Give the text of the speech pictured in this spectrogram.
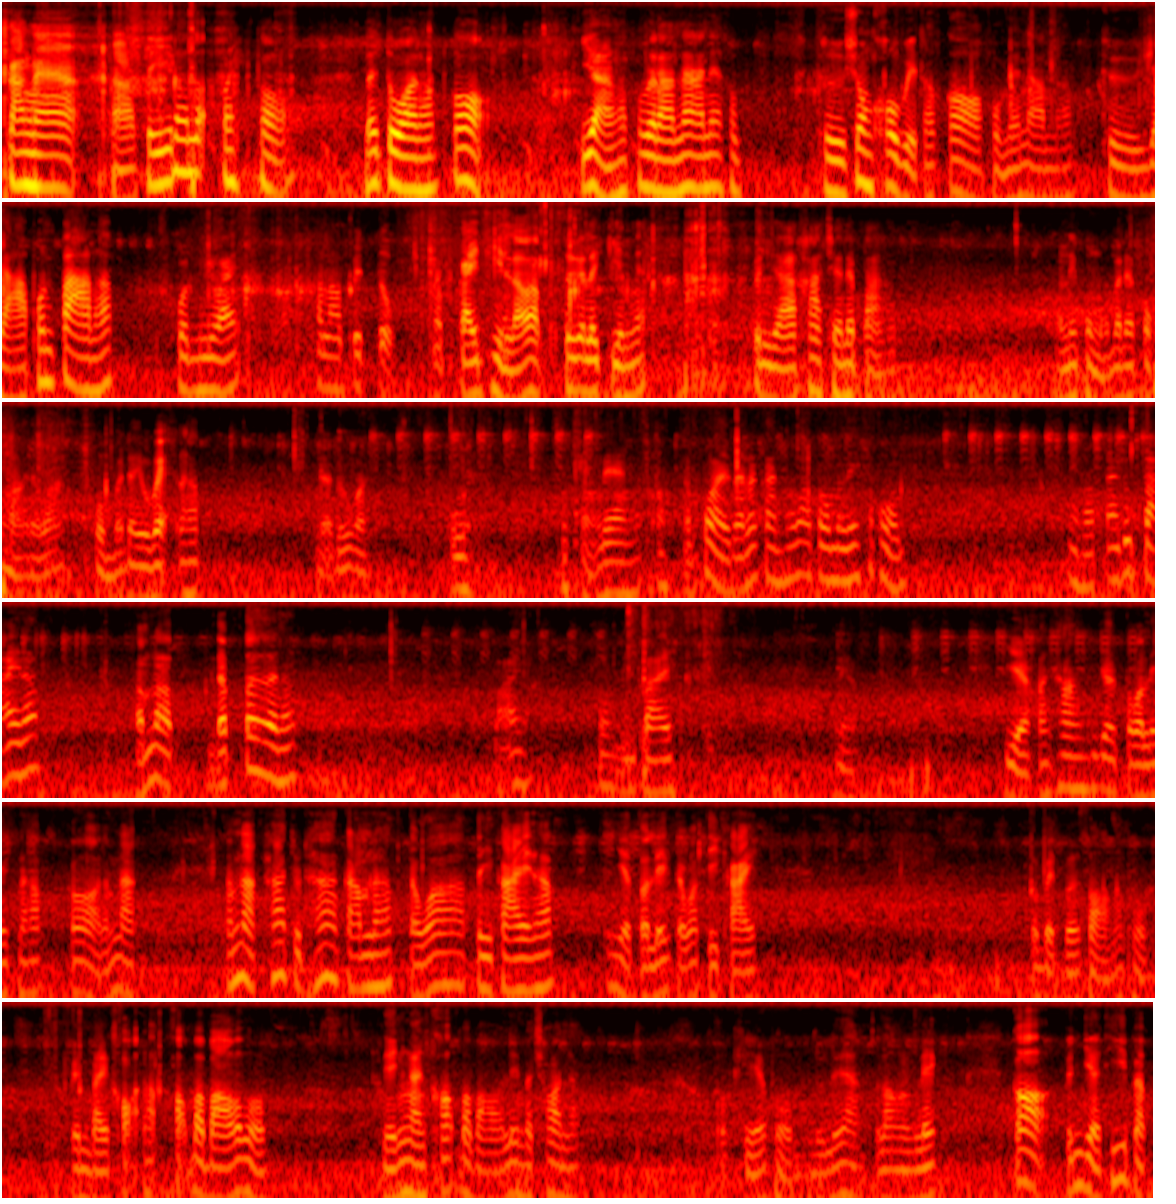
กลางนา หาตีแล้วละไปก็ได้ตัวนะครับก็อย่างครับเวลาหน้าเนี่ยครับ คือช่วงโควิดครับก็ผมแนะนำนะครับ คือยาพ่นปลานะครับควรมีไว้ ถ้าเราไปตกแบบไกลถิ่นแล้วแบบซื้ออะไรกินเนี่ย เป็นยาฆ่าเชื้อในป่าครับวันนี้ผมก็ไม่ได้พกมาแต่ว่า ผมไม่ได้แวะนะครับ เดี๋ยวดูก่อนอุ้ยมันแข็งแรงครับเอาแต่ปล่อยไปแล้วกันเพราะว่าตัวมันเล็กครับผมนี่ครับได้ทุกไซส์นะสำหรับดัปเตอร์นะไป ตีไปเนี่ยเหยื่อค่อนข้างที่จะตัวเล็กนะครับ ก็น้ำหนัก น้ำหนัก 5.5 กรัมนะครับ แต่ว่าตีไกลนะครับเหยื่อตัวเล็กแต่ว่าตีไกลตัวเบ็ดเบอร์สองครับผม เป็นใบเคาะครับเคาะเบาๆครับผม เน้นงานเคาะเบาๆเล่นปลาช่อนนะครับ โอเคครับผมดูเรื่องลองเล็ก ก็เป็นเหยื่อที่แบบ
